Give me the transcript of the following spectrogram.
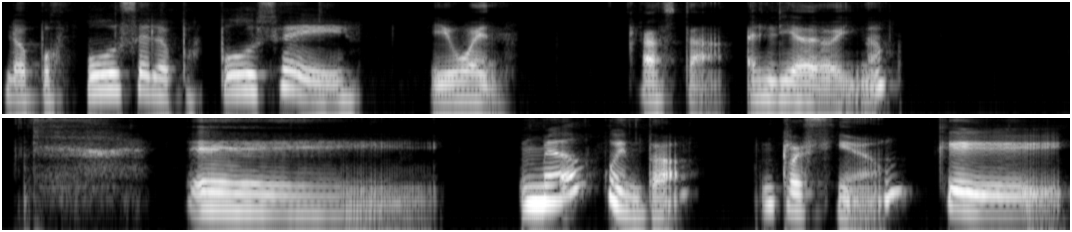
lo pospuse, lo pospuse y, y bueno, hasta el día de hoy, ¿no? Eh, cuenta recién que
